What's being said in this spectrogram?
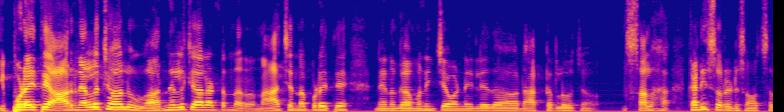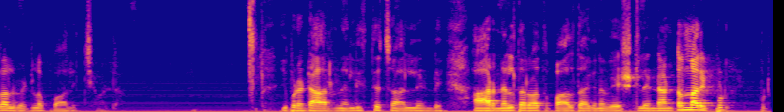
ఇప్పుడైతే ఆరు నెలలు చాలు ఆరు నెలలు చాలు అంటున్నారు. నా చిన్నప్పుడైతే నేను గమనించేవాడిని లేదా డాక్టర్లు సలహా కనీసం రెండు సంవత్సరాలు బిడ్డలో పాలు ఇచ్చేవాడిని. ఇప్పుడంటే ఆరు నెలలు ఇస్తే చాలండి ఆరు నెలల తర్వాత పాలు తాగిన వేస్ట్లేండి అంటున్నారు ఇప్పుడు. ఇప్పుడు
